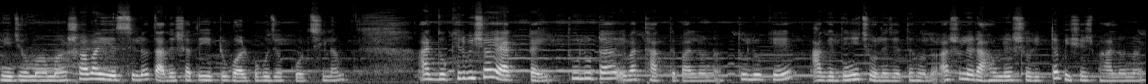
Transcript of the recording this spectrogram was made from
মেজো মামা সবাই এসেছিল, তাদের সাথে একটু গল্প গুজব করছিলাম। আর দুঃখের বিষয় একটাই, তুলুটা এবার থাকতে পারল না। তুলুকে আগের দিনই চলে যেতে হলো। আসলে রাহুলের শরীরটা বিশেষ ভালো নয়।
